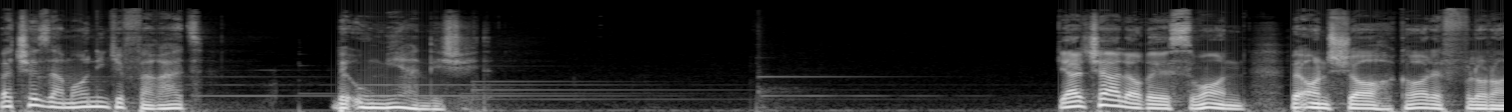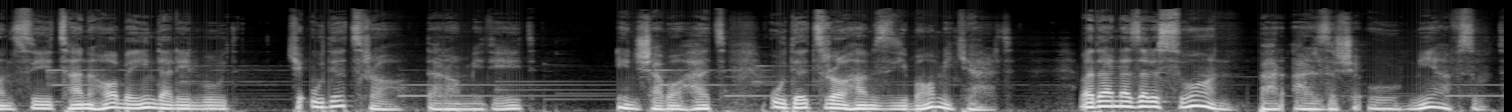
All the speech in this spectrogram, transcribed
و چه زمانی که فقط به او میاندیشید. گرچه علاقه سوان به آن شاهکار فلورانسی تنها به این دلیل بود که اودت را در آن می‌دید این شباهت اودت را هم زیبا می کرد و در نظر سوان بر ارزش او می افزود.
